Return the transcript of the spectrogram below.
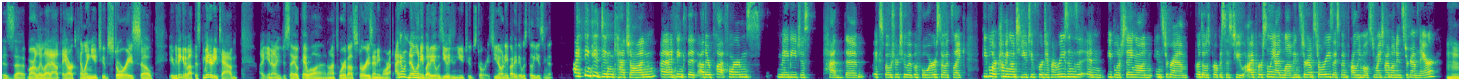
as uh, Marley let out, they are killing YouTube stories. So if you're thinking about this community tab, uh, you know, you just say, okay, well, I don't have to worry about stories anymore. I don't know anybody that was using YouTube stories. Do you know anybody that was still using it? I think it didn't catch on. I think that other platforms maybe just had the exposure to it before. So it's like people are coming onto YouTube for different reasons and people are staying on Instagram for those purposes too. I personally, I love Instagram stories. I spend probably most of my time on Instagram there. Mm-hmm.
